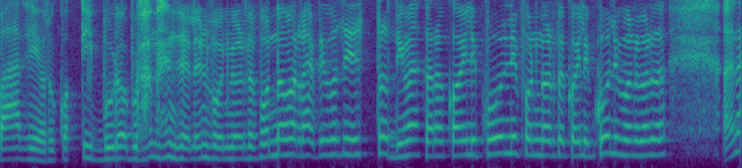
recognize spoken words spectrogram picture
बाजेहरू कति बुढो बुढो मान्छेहरूले पनि फोन गर्छ। फोन नम्बर राखिदिएपछि यस्तो दिमाग खराब। कहिले कसले फोन गर्छ कहिले कसले फोन गर्छ होइन?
